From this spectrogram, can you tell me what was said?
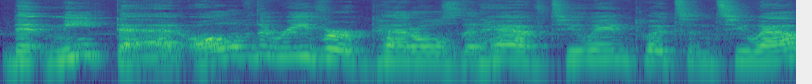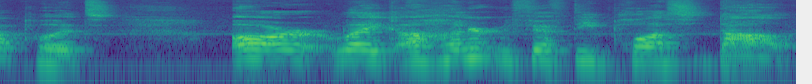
that meet that, all of the reverb pedals that have two inputs and two outputs are like 150 plus dollars.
